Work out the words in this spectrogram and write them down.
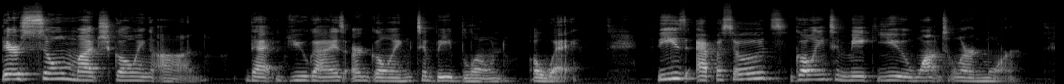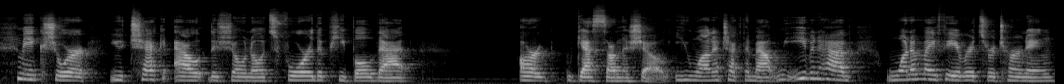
There's so much going on that you guys are going to be blown away. These episodes going to make you want to learn more. Make sure you check out the show notes for the people that are guests on the show. You want to check them out. We even have one of my favorites returning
